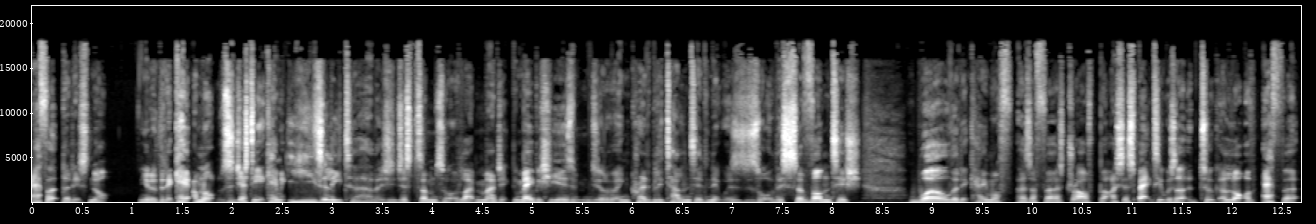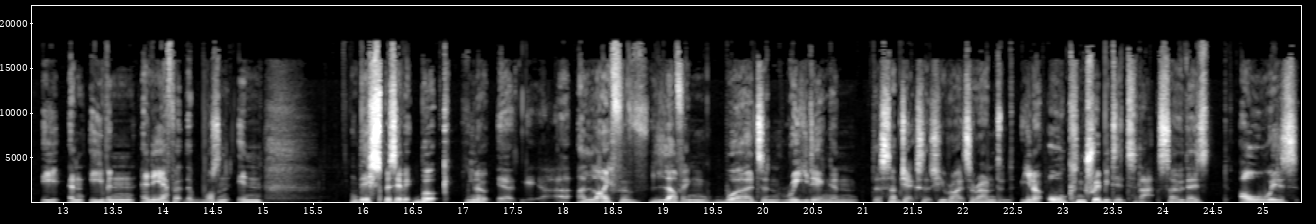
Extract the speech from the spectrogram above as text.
effort that it's not you know that it came I'm not suggesting it came easily to her that she's just some sort of like magic maybe she is you know incredibly talented and it was sort of this savantish whirl that it came off as a first draft but I suspect it was it took a lot of effort and even any effort that wasn't in this specific book, you know, a, a, life of loving words and reading and the subjects that she writes around, you know, all contributed to that. So there's always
